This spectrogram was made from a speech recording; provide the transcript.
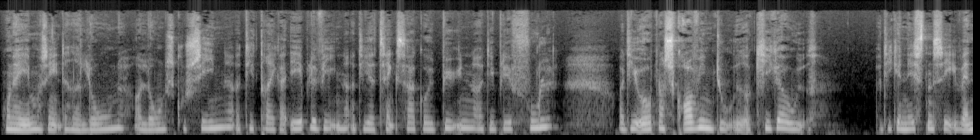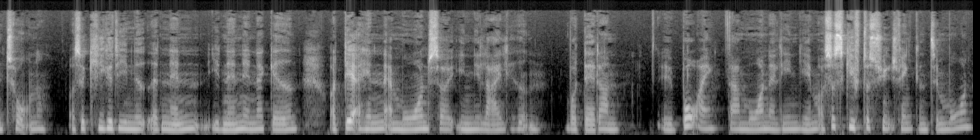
hun er hjemme hos en, der hedder Lone, og Lones kusine, og de drikker æblevin, og de har tænkt sig at gå i byen, og de bliver fulde, og de åbner skråvinduet og kigger ud, og de kan næsten se vandtårnet, og så kigger de ned ad den anden, i den anden ende af gaden, og derhen er moren så inde i lejligheden, hvor datteren øh, bor, ikke? der er moren alene hjemme, og så skifter synsvinklen til moren,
